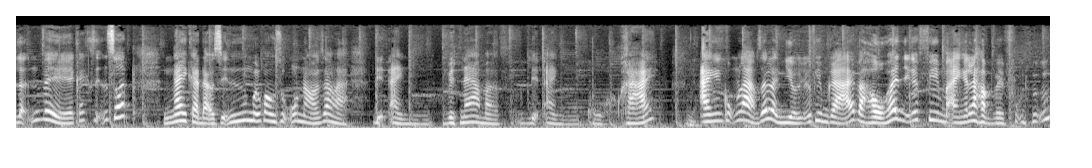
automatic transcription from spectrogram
lẫn về cách diễn xuất. Ngay cả đạo diễn Nguyễn Quang Dũng cũng nói rằng là điện ảnh Việt Nam mà điện ảnh của gái anh ấy cũng làm rất là nhiều những phim gái và hầu hết những cái phim mà anh ấy làm về phụ nữ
